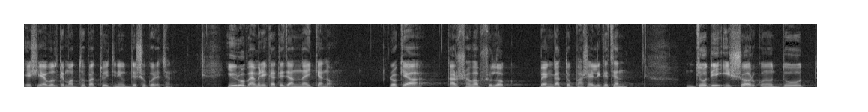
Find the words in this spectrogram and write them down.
এশিয়া বলতে মধ্যপ্রাচ্যই তিনি উদ্দেশ্য করেছেন। ইউরোপ আমেরিকাতে যান নাই কেন? রোকেয়া তার স্বভাবসুলক, ব্যঙ্গাত্মক ভাষায় লিখেছেন যদি ঈশ্বর কোনো দূত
